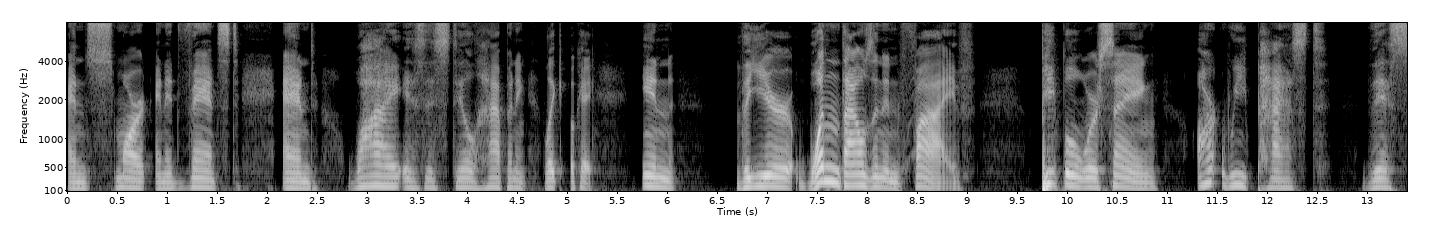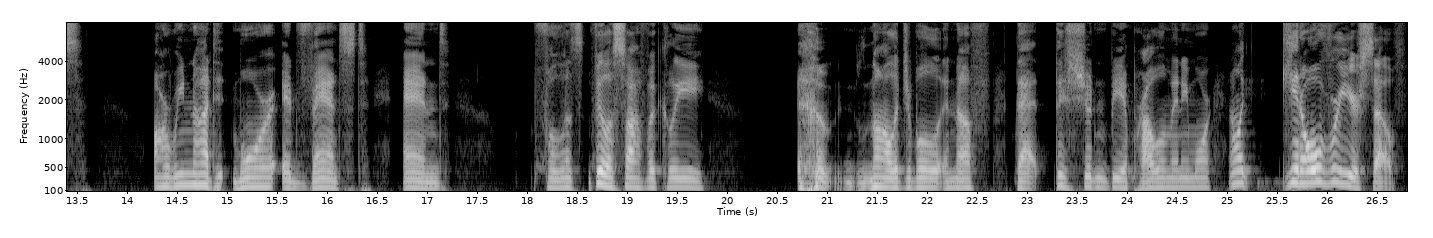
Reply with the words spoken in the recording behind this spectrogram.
and smart and advanced and why is this still happening? Like, okay, in the year 1005, people were saying, aren't we past this? Are we not more advanced and philosophically knowledgeable enough that this shouldn't be a problem anymore? And I'm like, get over yourself.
